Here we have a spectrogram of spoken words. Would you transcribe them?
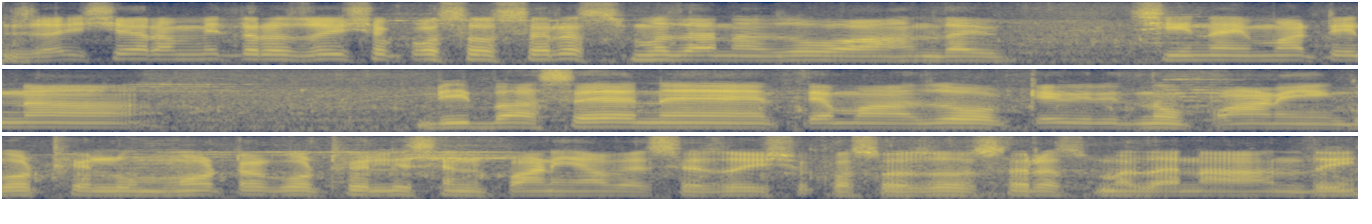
જય શ્રી મિત્રો, જોઈ શકો છો, સરસ મજાના જો આ હંધાય. સિનાઈ માટીના બીબા છે ને તેમાં જો કેવી રીતનું પાણી ગોઠવેલું, મોટર ગોઠવેલી છે ને પાણી આવે છે, જોઈ શકો છો, જો સરસ મજાના હંધી.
